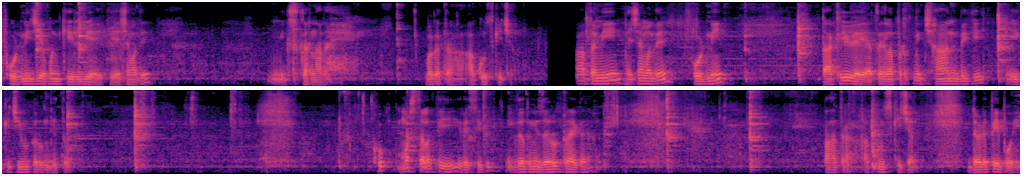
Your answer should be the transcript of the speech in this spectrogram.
फोडणी जी आपण केलेली आहे ती याच्यामध्ये मिक्स करणार आहे. बघत राहा आकूस किचन. आता मी ह्याच्यामध्ये फोडणी टाकलेली आहे. आता याला परत मी छानपैकी एक जीव करून घेतो. खूप मस्त लागते ही रेसिपी एकदा तुम्ही जरूर ट्राय करा. पाहत राहा अकूज किचन दडपे पोहे.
